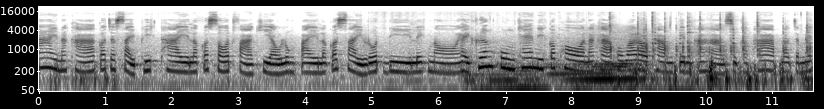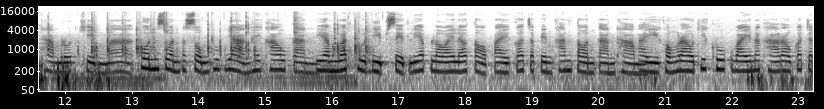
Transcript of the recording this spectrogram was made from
ง่ายๆนะคะ ก็จะใส่พริกไทย แล้วก็ซอสฝาเขียวลงไป แล้วก็ใส่รสดีเล็กน้อยใส่เครื่องปรุงแค่นี้ก็พอนะคะ เพราะว่าเราทำเป็นอาหารสุขภาพ เราจะไม่ทำรสเค็มมาก คนส่วนผสมทุกอย่างให้เข้ากัน เตรียมวัตถุดิบเสร็จเรียบร้อยแล้วต่อไปก็จะเป็นขั้นตอนการทำไก่ของเราที่คลุกไว้นะคะ เราก็จะ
